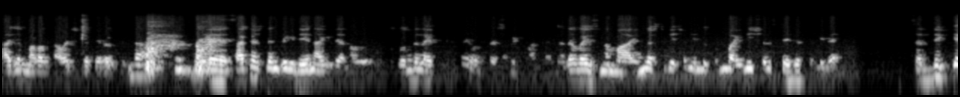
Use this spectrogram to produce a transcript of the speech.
ಹಾಜರ್ ಮಾಡುವಂತ ಅವಶ್ಯಕತೆ ಇರೋದ್ರಿಂದ, ಮತ್ತೆ ಸಾಕಷ್ಟು ಜನರಿಗೆ ಇದೇನಾಗಿದೆ ಅನ್ನೋದು ಗೊಂದಲ ಇರ್ತದೆ ಒಂದು ಪ್ರೆಸ್ ಮೀಟ್ ಮಾಡ್ತಾರೆ. ಅದರ್ವೈಸ್ ನಮ್ಮ ಇನ್ವೆಸ್ಟಿಗೇಷನ್ ಇನ್ನು ತುಂಬಾ ಇನಿಷಿಯಲ್ ಸ್ಟೇಜಸ್ ಅಲ್ಲಿ ಇದೆ. ಸದ್ಯಕ್ಕೆ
